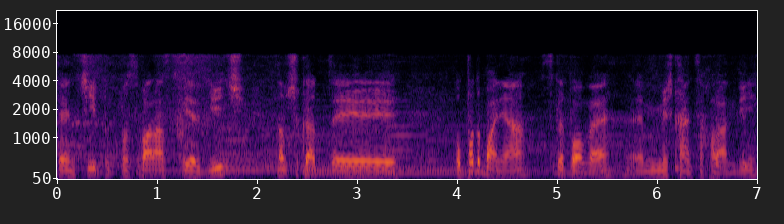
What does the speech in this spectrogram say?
Ten chip pozwala stwierdzić na przykład e, upodobania sklepowe e, mieszkańca Holandii.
